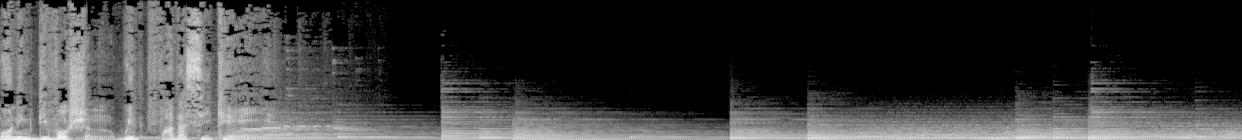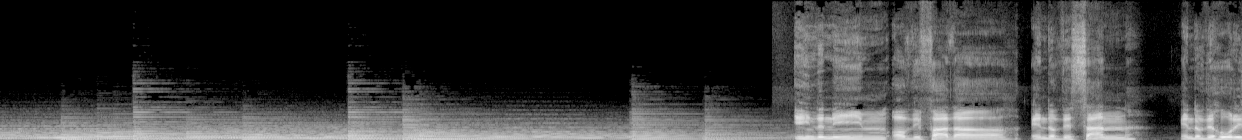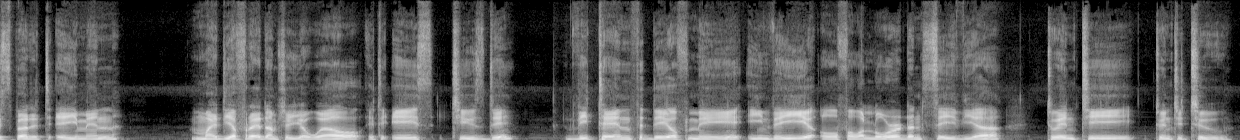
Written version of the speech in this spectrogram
Morning Devotion with Father CK. In the name of the Father, and of the Son, and of the Holy Spirit, Amen. My dear friend, I'm sure you're well. It is Tuesday, the 10th day of May in the year of our Lord and Savior, 2022.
